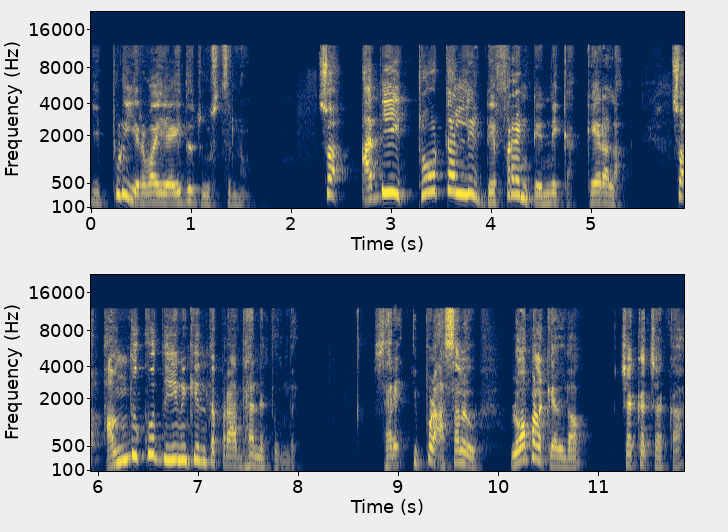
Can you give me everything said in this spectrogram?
ఇప్పుడు ఇరవై ఐదు చూస్తున్నాం. సో అది టోటల్లీ డిఫరెంట్ ఎన్నిక కేరళ. సో అందుకు దీనికి ఇంత ప్రాధాన్యత ఉంది. సరే ఇప్పుడు అసలు లోపలికి వెళ్దాం చక్క చక్క.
